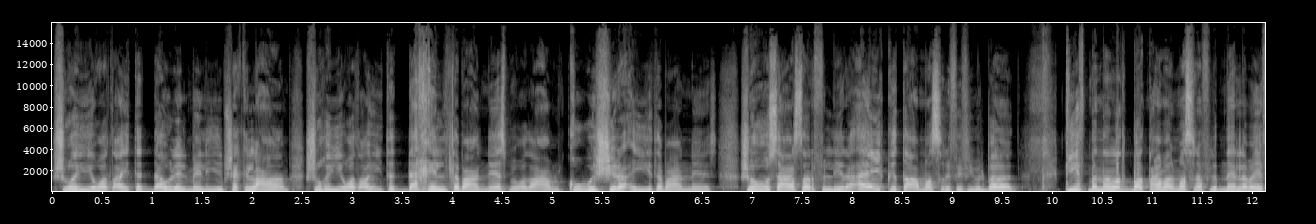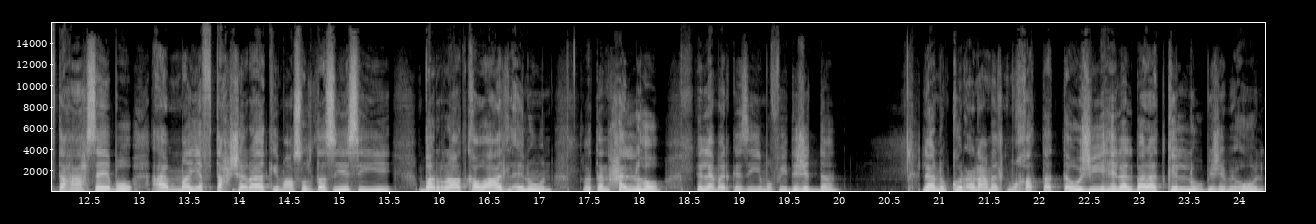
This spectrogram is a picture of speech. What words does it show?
شو هي وضعية الدولة المالية بشكل عام؟ شو هي وضعية الدخل تبع الناس بوضع عام؟ القوة الشرائية تبع الناس؟ شو هو سعر صرف الليرة؟ أي قطاع مصرفي في بالبلد؟ كيف بدنا نضبط عمل مصرف لبنان لما يفتح حسابه؟ أما يفتح شراكة مع سلطة سياسية برات قواعد القانون وتنحله اللامركزية مفيدة جدا. لأنه بكون أنا عملت مخطط توجيهي للبلد كله. بيجي بيقول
